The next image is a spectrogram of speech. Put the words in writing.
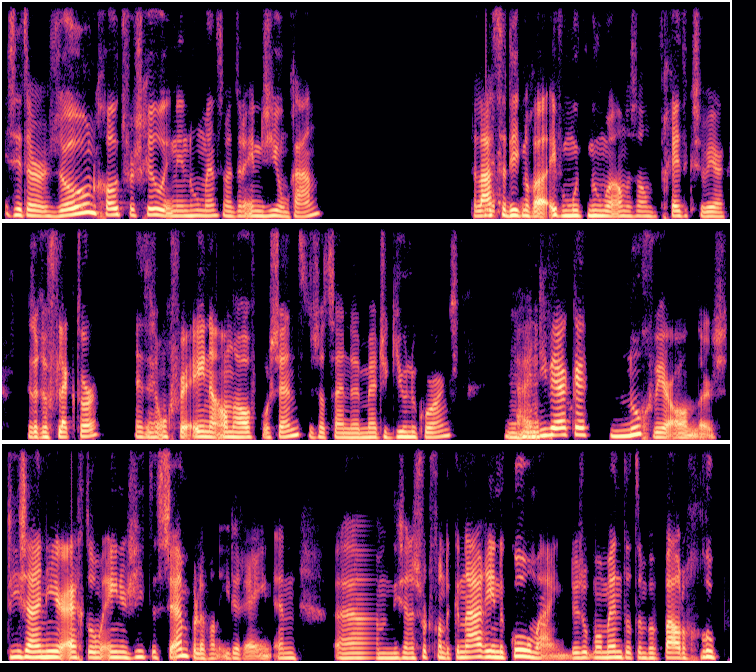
zit er zo'n groot verschil in, in hoe mensen met hun energie omgaan. De laatste die ik nog even moet noemen, anders dan vergeet ik ze weer, is de reflector. Het is ongeveer 1,5 procent. Dus dat zijn de Magic Unicorns. ja, en mhm. die werken nog weer anders. Die zijn hier echt om energie te samplen van iedereen. En um, die zijn een soort van de kanarie in de koolmijn. Dus op het moment dat een bepaalde groep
